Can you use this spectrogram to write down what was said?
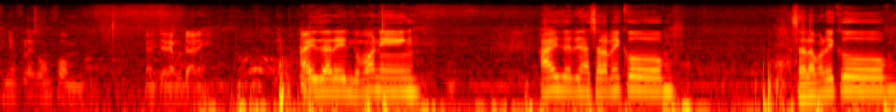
punya flight confirm. Macam mana budak ni. Hai Zarin, good morning. Hai Zarin, Assalamualaikum. Assalamualaikum.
